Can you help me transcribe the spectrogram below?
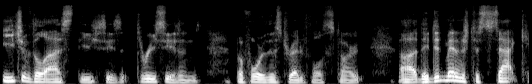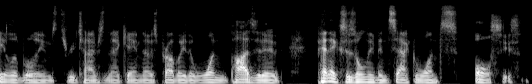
each of the last three, season, three seasons before this dreadful start. Uh, they did manage to sack Caleb Williams three times in that game. That was probably the one positive. Penix has only been sacked once all season.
